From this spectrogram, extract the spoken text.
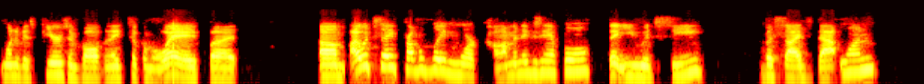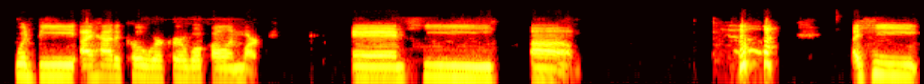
one of his peers involved, and they took him away. But um, I would say probably more common example that you would see besides that one would be I had a coworker, we'll call him Mark, and he um, he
